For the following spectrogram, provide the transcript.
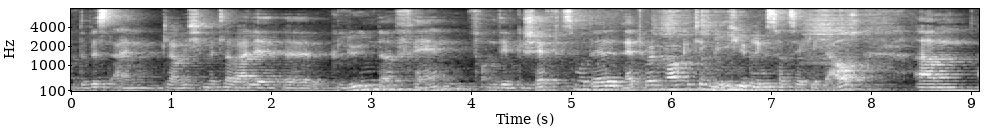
Und du bist ein, glaube ich, mittlerweile äh, glühender Fan von dem Geschäftsmodell Network Marketing, wie ich übrigens tatsächlich auch. Ähm,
